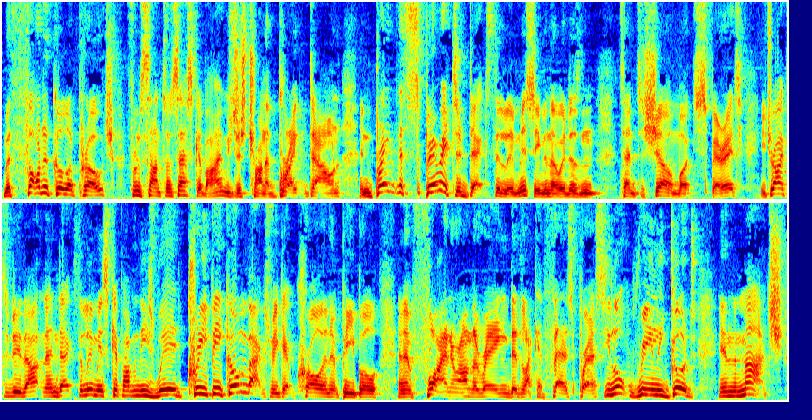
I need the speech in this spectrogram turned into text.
methodical approach from Santos Escobar. He was just trying to break down and break the spirit of Dexter Lumis, even though he doesn't tend to show much spirit. He tried to do that, and then Dexter Lumis kept having these weird, creepy comebacks where he kept crawling at people and then flying around the ring, did like a Thesz press. He looked really good in the match,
